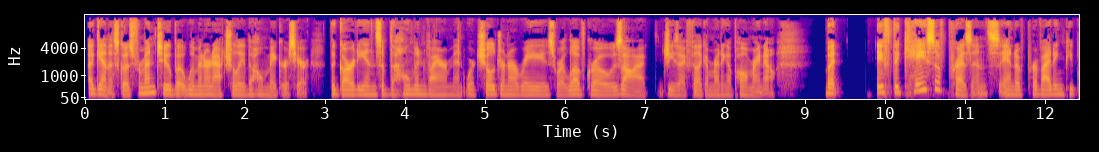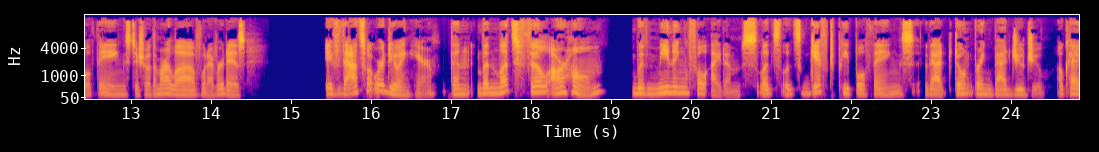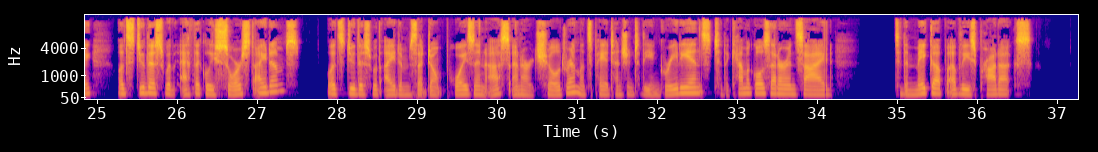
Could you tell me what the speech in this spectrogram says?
Again, this goes for men too, but women are naturally the homemakers here, the guardians of the home environment where children are raised, where love grows. Ah, oh, geez, I feel like I'm writing a poem right now. But if the case of presence and of providing people things to show them our love, whatever it is, if that's what we're doing here, then then let's fill our home with meaningful items. Let's let's gift people things that don't bring bad juju, okay? Let's do this with ethically sourced items. Let's do this with items that don't poison us and our children. Let's pay attention to the ingredients, to the chemicals that are inside, to the makeup of these products.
